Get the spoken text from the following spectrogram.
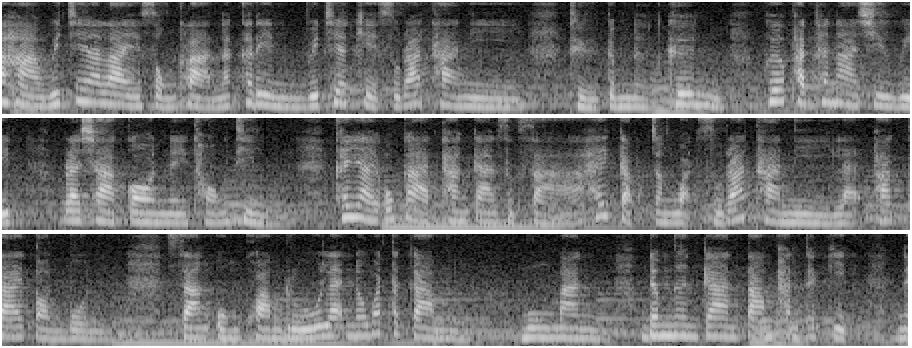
มหาวิทยาลัยสงขลานครินทร์วิทยาเขตสุราษฎร์ธานี ถือกำเนิดขึ้น เพื่อพัฒนาชีวิต ประชากรในท้องถิ่น ขยายโอกาสทางการศึกษาให้กับจังหวัดสุราษฎร์ธานีและภาคใต้ตอนบน สร้างองค์ความรู้และนวัตกรรม มุ่งมั่นดำเนินการตามพันธกิจ ใน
